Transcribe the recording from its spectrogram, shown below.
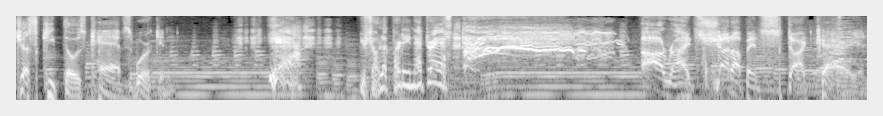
Just keep those calves working. Yeah, you sure look pretty in that dress. All right, shut up and start carrying.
